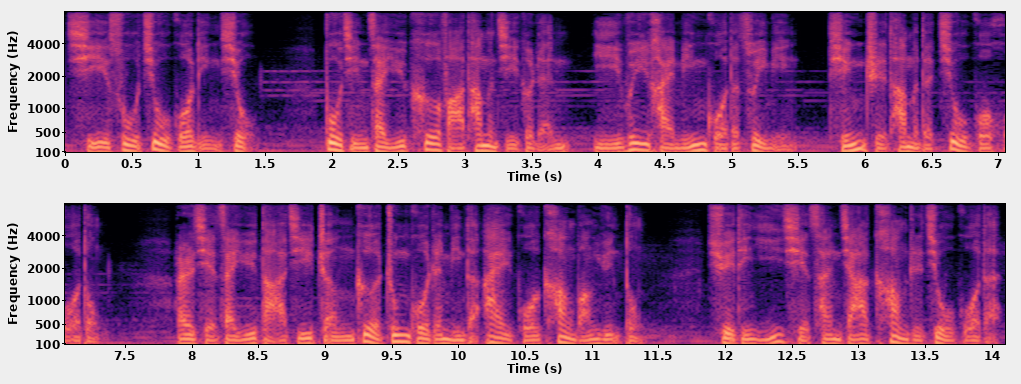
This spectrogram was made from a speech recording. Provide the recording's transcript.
起诉救国领袖，不仅在于苛罚他们几个人以危害民国的罪名，停止他们的救国活动，而且在于打击整个中国人民的爱国抗亡运动，确定一切参加抗日救国的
